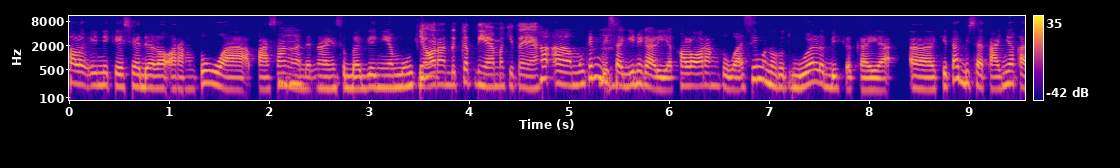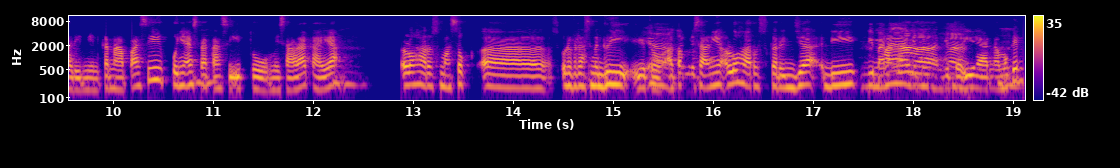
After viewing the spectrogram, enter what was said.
kalau ini case adalah orang tua, pasangan dan lain sebagainya mungkin Ya orang deket nih sama kita ya. Ha-ha, mungkin bisa gini kali ya. Kalau orang tua sih menurut gue lebih ke kayak eh, kita bisa tanya kali nih, kenapa sih punya ekspektasi itu? Misalnya kayak lo harus masuk eh, universitas negeri gitu, Iya. atau misalnya lo harus kerja di Di mana gitu. gitu. Ah. Iya. Nah Hmm. mungkin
